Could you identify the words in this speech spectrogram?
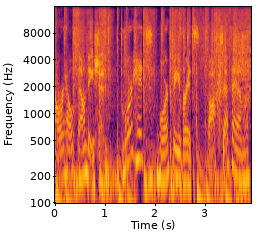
our health foundation. More hits, more favorites. Fox FM.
